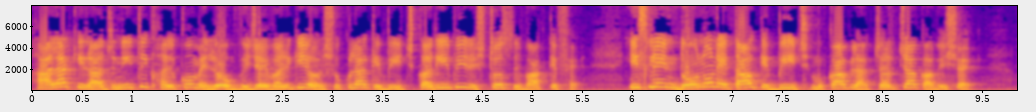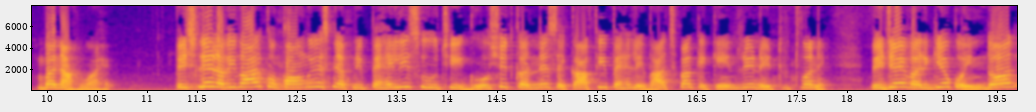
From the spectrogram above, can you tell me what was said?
हालाँकि राजनीतिक हलकों में लोग विजय वर्गीय और शुक्ला के बीच करीबी रिश्तों से वाकिफ है। इसलिए इन दोनों नेताओं के बीच मुकाबला चर्चा का विषय बना हुआ है। पिछले रविवार को कांग्रेस ने अपनी पहली सूची घोषित करने से काफ़ी पहले भाजपा के केंद्रीय नेतृत्व ने विजय वर्गीय को इंदौर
